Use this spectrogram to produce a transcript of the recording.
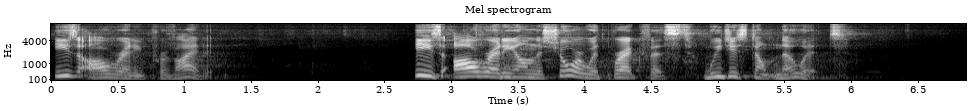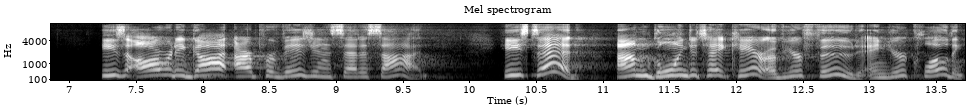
He's already provided. He's already on the shore with breakfast. We just don't know it. He's already got our provision set aside. He said, I'm going to take care of your food and your clothing.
